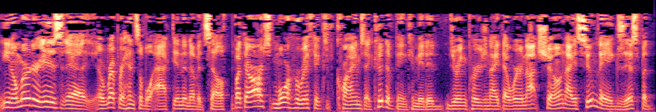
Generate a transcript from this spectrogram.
you know, murder is a, a reprehensible act in and of itself, but there are more horrific crimes that could have been committed during Purge Night that were not shown. I assume they exist, but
